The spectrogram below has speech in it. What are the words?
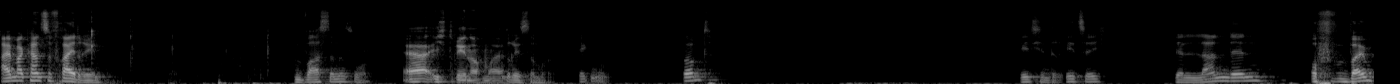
Einmal kannst du freidrehen. Im wahrsten Sinne des Wortes. ja, ich drehe nochmal. Drehst nochmal. Kommt. Mädchen dreht sich. Wir landen auf, beim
